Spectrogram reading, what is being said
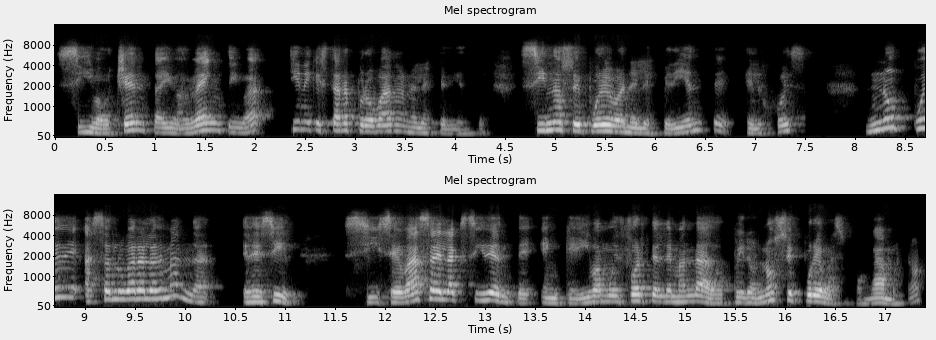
si iba a 80, iba a 20, iba, tiene que estar probado en el expediente. Si no se prueba en el expediente, el juez no puede hacer lugar a la demanda. Es decir, si se basa el accidente en que iba muy fuerte el demandado, pero no se prueba, supongamos, ¿no?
